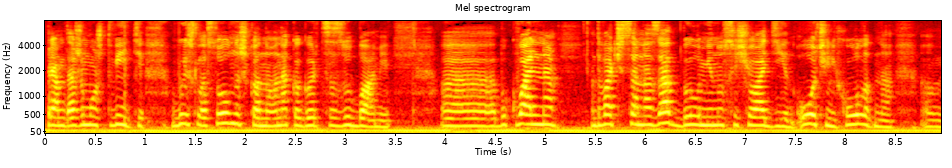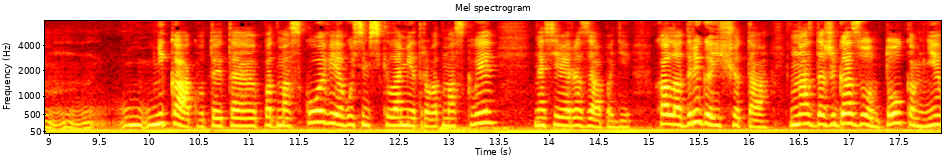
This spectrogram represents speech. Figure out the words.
прям даже, может, видите, вышло солнышко, но она, как говорится, зубами. Э, буквально два часа назад было минус еще один. Очень холодно. Эм, никак. Вот это Подмосковье, 80 километров от Москвы на северо-западе. Холодрыга еще та. У нас даже газон толком не,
